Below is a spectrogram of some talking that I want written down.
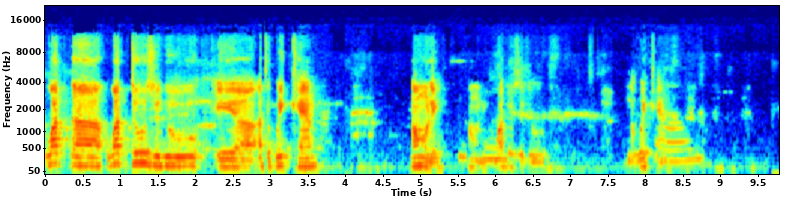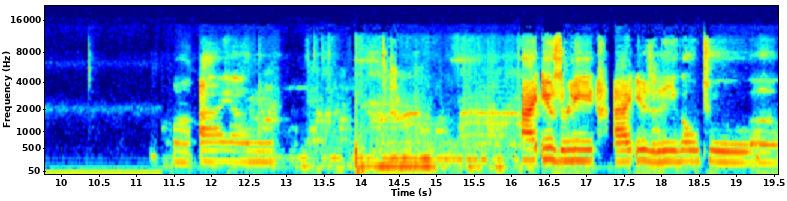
what uh, what do you do uh, at the weekend? Normally, normally, what do you do on the weekend? Um, uh, I um I usually I usually go to uh,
